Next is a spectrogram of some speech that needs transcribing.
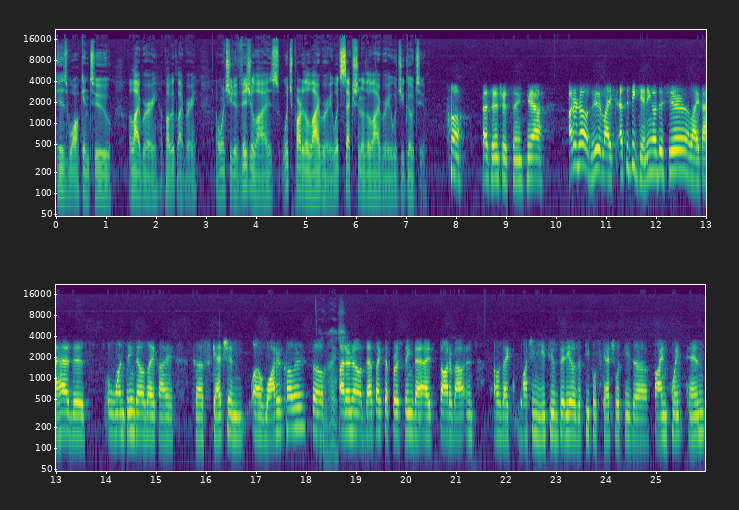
is walk into a library, a public library. I want you to visualize which part of the library, what section of the library would you go to? Huh. That's interesting. Yeah. I don't know, dude. Like at the beginning of this year, like I had this one thing that was like I uh, sketch in uh, watercolor. So Oh, nice. I don't know. That's like the first thing that I thought about, and I was like watching YouTube videos of people sketch with these uh, fine point pens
